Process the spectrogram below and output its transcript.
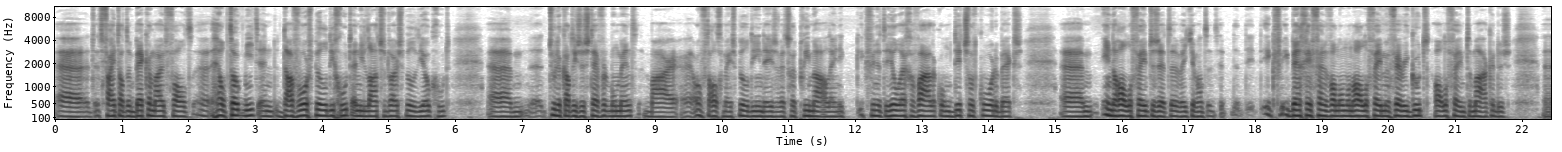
Eh, het, feit dat een Beckham uitvalt, eh, helpt ook niet. En daarvoor speelde hij goed en die laatste drive speelde hij ook goed. Ehm, eh, tuurlijk had hij zijn Stafford moment, maar over het algemeen speelde hij in deze wedstrijd prima. Alleen ik, ik vind het heel erg gevaarlijk om dit soort quarterbacks ehm, in de Hall of Fame te zetten. Weet je, want ik, ik ben geen fan van om een Hall of Fame een very good Hall of Fame te maken. Dus eh,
